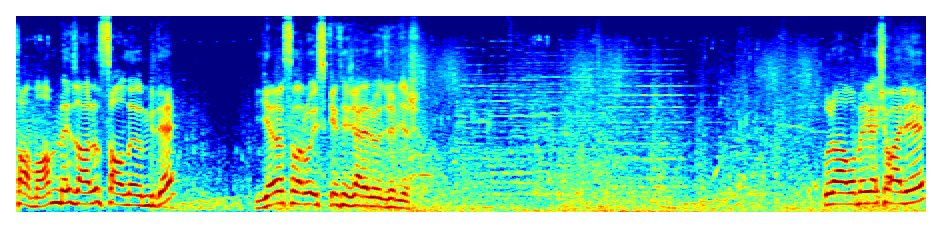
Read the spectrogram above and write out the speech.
Tamam mezarını sallayalım bir de. Yarasalar o iskelet öldürebilir. Bravo Mega Şövalye.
